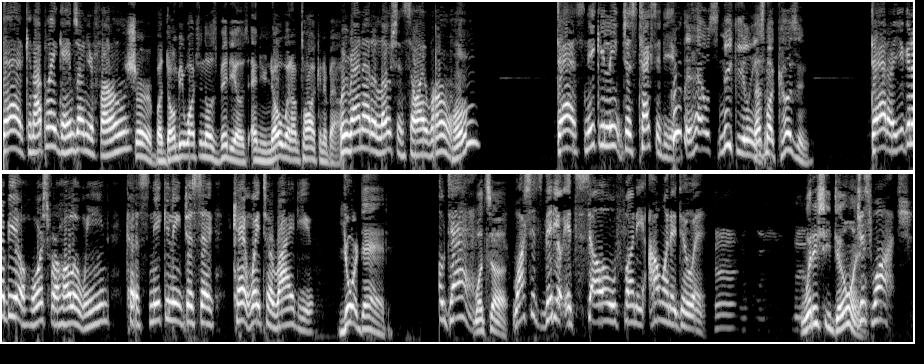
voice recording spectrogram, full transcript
Dad, can I play games on your phone? Sure, but don't be watching those videos and you know what I'm talking about. We ran out of lotion, so I won't. Huh? Dad, Sneaky Link just texted you. Who the hell Sneaky Link? That's my cousin. Dad, are you gonna be a horse for Halloween? Cause Sneaky Link just said, can't wait to ride you. Your dad. Oh, Dad. What's up? Watch this video. It's so funny. I wanna do it. Uh, What is she doing? Just watch.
